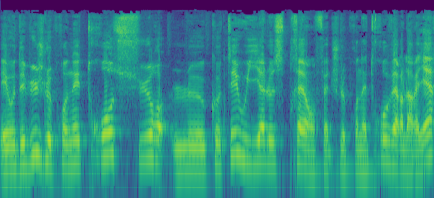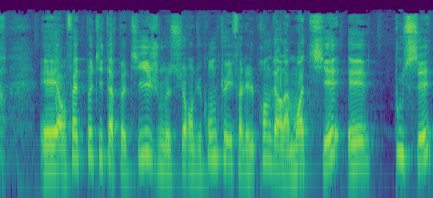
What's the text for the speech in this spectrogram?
Et au début, je le prenais trop sur le côté où il y a le spray en fait. Je le prenais trop vers l'arrière. Et en fait, petit à petit, je me suis rendu compte qu'il fallait le prendre vers la moitié et pousser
